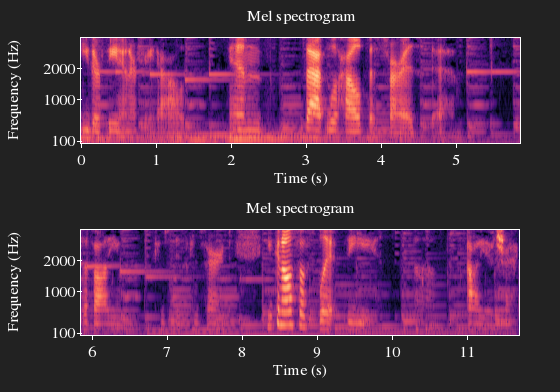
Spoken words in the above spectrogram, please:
either fade in or fade out. And that will help as far as uh, the volume is concerned. You can also split the um, audio track.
